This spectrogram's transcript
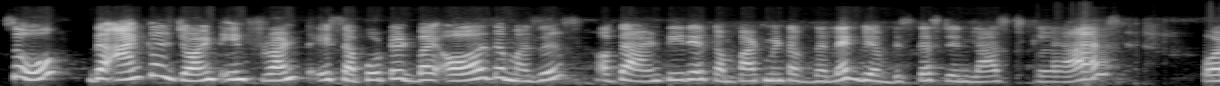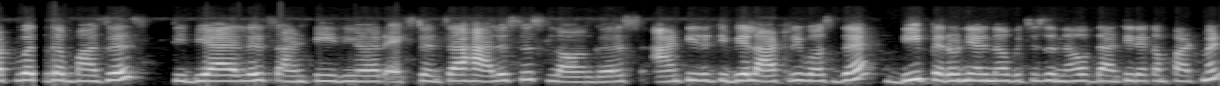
So the ankle joint in front is supported by all the muscles of the anterior compartment of the leg we have discussed in last class. What were the muscles? Tibialis anterior, extensor hallucis longus, anterior tibial artery was there, deep peroneal nerve, which is the nerve of the anterior compartment.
